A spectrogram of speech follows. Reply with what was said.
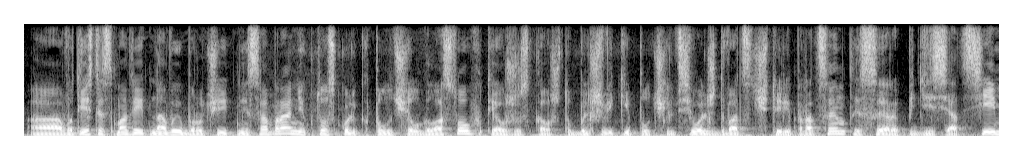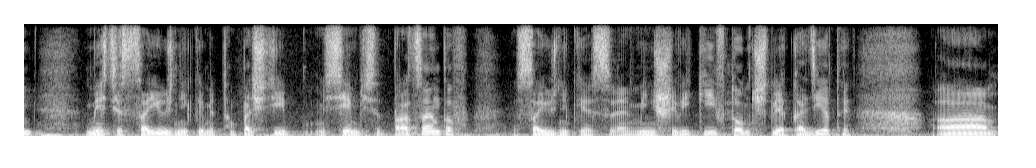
А, вот если смотреть на выбор учредительное собрание, кто сколько получил голосов, вот я уже сказал, что большевики получили всего лишь 24%, эсеры 57%, вместе с союзниками там почти 70%, союзники меньшевики, в том числе кадеты. А,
